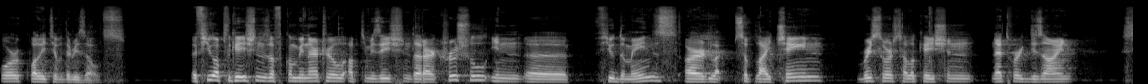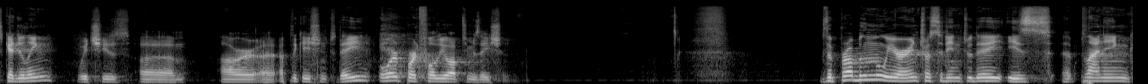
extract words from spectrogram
or quality of the results. A few applications of combinatorial optimization that are crucial in a few domains are supply chain, resource allocation, network design, scheduling, which is um, our uh, application today, or portfolio optimization. The problem we are interested in today is uh, planning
